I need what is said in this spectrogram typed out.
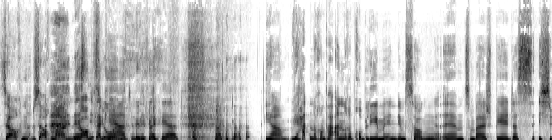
Ist ja auch, ist ja auch mal eine Ist Option. verkehrt, nie verkehrt. Ja, wir hatten noch ein paar andere Probleme in dem Song. Ähm, zum Beispiel, dass ich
